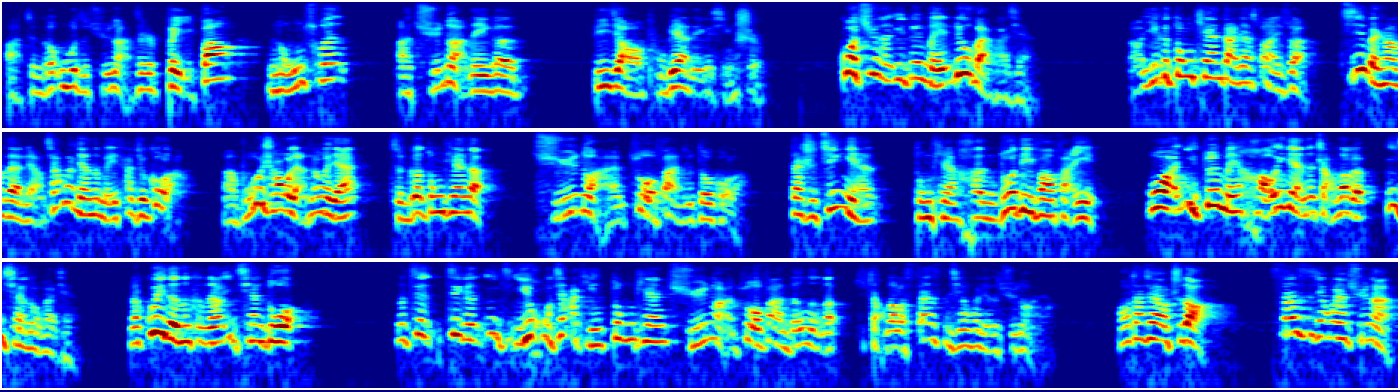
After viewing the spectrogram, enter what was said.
啊，整个屋子取暖，这是北方农村啊取暖的一个比较普遍的一个形式。过去呢，一堆煤六百块钱啊，一个冬天大家算一算，基本上在两千块钱的煤炭就够了啊，不会超过两千块钱，整个冬天的取暖做饭就都够了。但是今年冬天很多地方反映，哇，一吨煤好一点的涨到了一千多块钱，那贵的呢可能要一千多，那这这个一一户家庭冬天取暖做饭等等的就涨到了三四千块钱的取暖呀。哦，大家要知道，三四千块钱取暖，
